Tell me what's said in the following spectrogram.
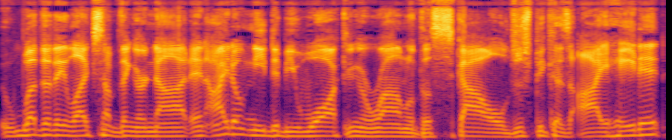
whether they like something or not. And I don't need to be walking around with a scowl just because I hate it.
